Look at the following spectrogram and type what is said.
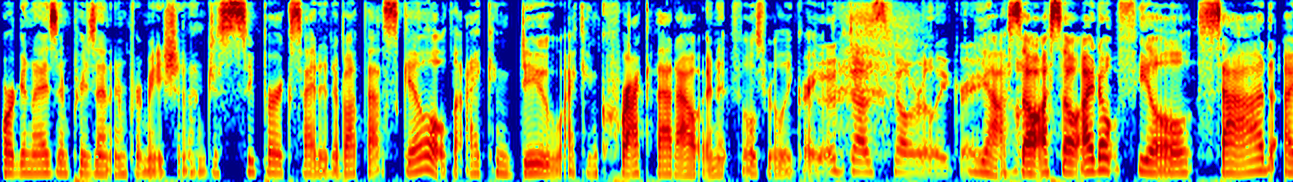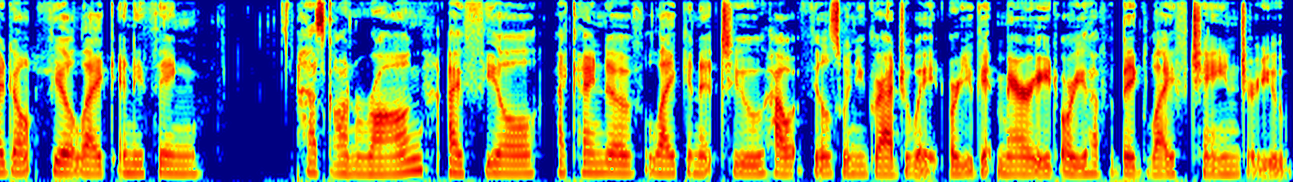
organize and present information. I'm just super excited about that skill that I can do. I can crack that out and it feels really great. It does feel really great. Yeah, so so I don't feel sad. I don't feel like anything has gone wrong. I feel I kind of liken it to how it feels when you graduate or you get married or you have a big life change or you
